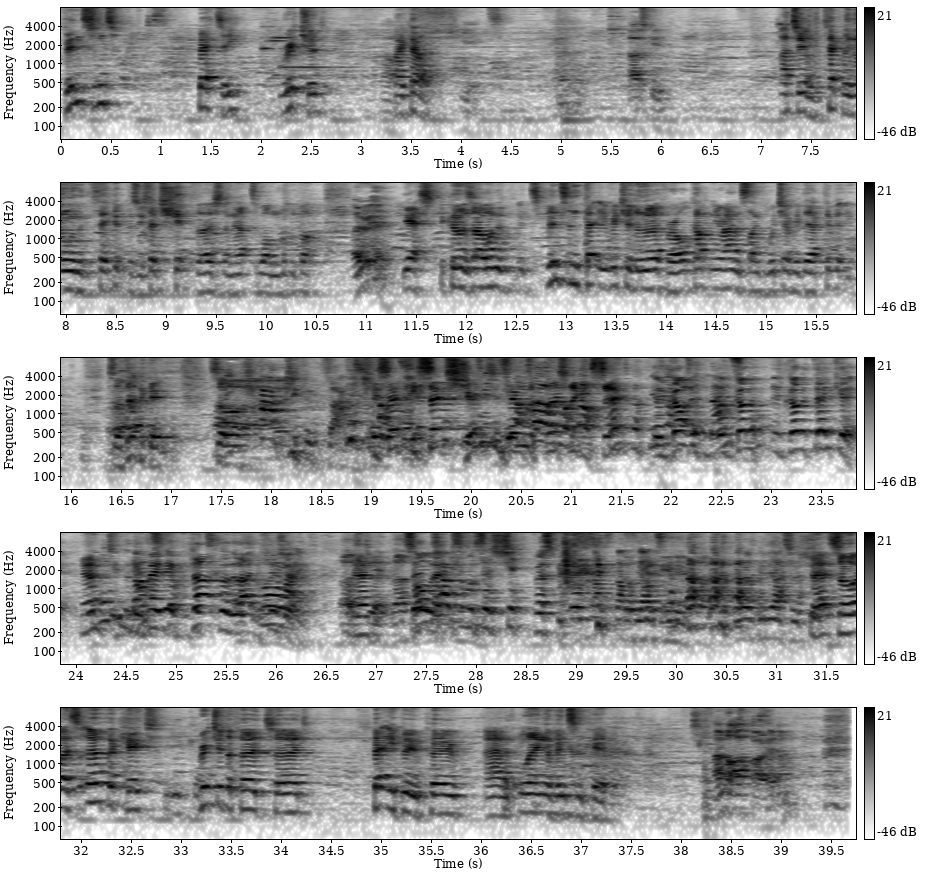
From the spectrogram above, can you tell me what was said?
Vincent, Betty, Richard, oh, Michael. Shit. Uh, that's good. Actually, I'm technically the one with the ticket because you said shit first and that's one button for. Oh really? Yes, because I wanted it's Vincent, Betty, Richard, and Earth are all camping around. It's like which everyday activity. So dedicate. So Can't give him that. he said he said shit. That was the first thing he said. You've got, you've got, to, you've got to take it. Yeah. You've made it exactly the right decision. Alright. That's Yeah. good. That's So it. anytime someone says shit first before that's, that's the answer. You always give the answer. Yeah, so it's Eartha Kitt, Richard the Third Turd, Betty Boo Poo, and Ling of Vincent Cable. I'm not that far ahead, am I?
